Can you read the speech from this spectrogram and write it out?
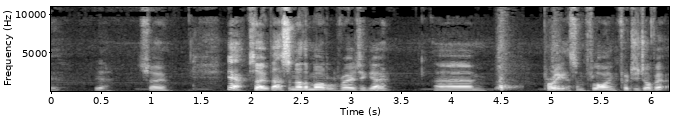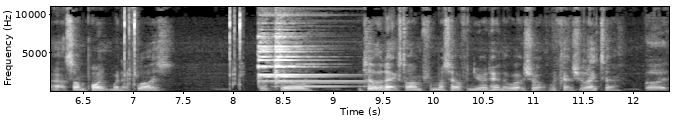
Yeah. Yeah. So, yeah. So that's another model ready to go. Um, probably get some flying footage of it at some point when it flies. But uh, until the next time, from myself and Ewan here in the workshop, we'll catch you later. Bye.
